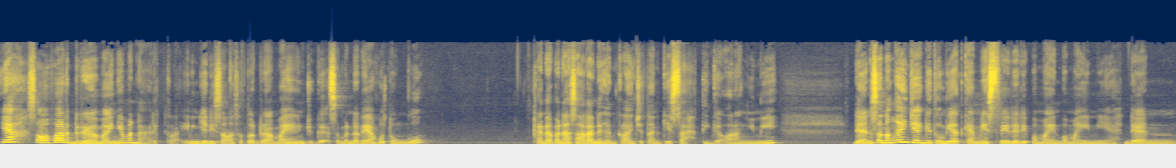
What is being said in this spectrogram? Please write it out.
Ya so far dramanya menarik lah. Ini jadi salah satu drama yang juga sebenarnya aku tunggu karena penasaran dengan kelanjutan kisah tiga orang ini dan seneng aja gitu lihat chemistry dari pemain-pemainnya dan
